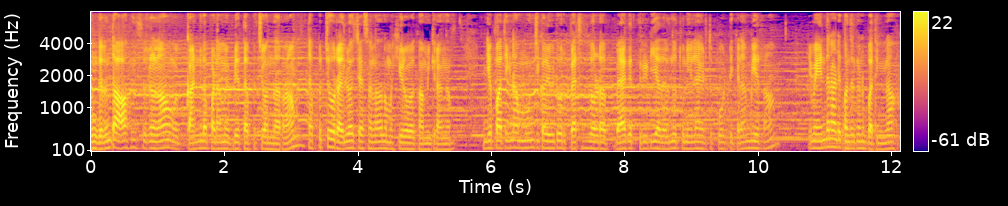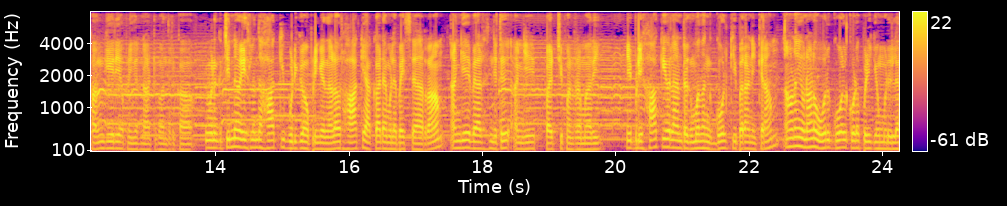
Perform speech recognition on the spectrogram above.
அங்கேருந்து ஆஃபீஸர்லாம் கண்ணில் படாமல் இப்படியே தப்பிச்சு வந்துடுறான். தப்பிச்சு ஒரு ரயில்வே ஸ்டேஷனில் தான் நம்ம ஹீரோவை காமிக்கிறாங்க. இங்கே பார்த்தீங்கன்னா மூஞ்சி கழுவிட்டு ஒரு பேசஞ்சரோட பேக்கை திருடி அதிலிருந்து துணியெல்லாம் எடுத்து போட்டு கிளம்பிடுறான். இவன் எந்த நாட்டுக்கு வந்திருக்கான்னு பார்த்தீங்கன்னா ஹங்கேரி அப்படிங்கிற நாட்டுக்கு வந்திருக்கான். இவனுக்கு சின்ன வயசுலேருந்து ஹாக்கி பிடிக்கும் அப்படிங்கிறதுனால ஒரு ஹாக்கி அகாடமியில் போய் சேர்றான். அங்கேயே வேலை செஞ்சுட்டு அங்கேயே பயிற்சி பண்ணுற மாதிரி. இப்படி ஹாக்கி விளையாண்டுருக்கும் போது அங்கே கோல் கீப்பராக நிற்கிறான் ஆனால் இவனால் ஒரு கோல் கூட பிடிக்க முடியல.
